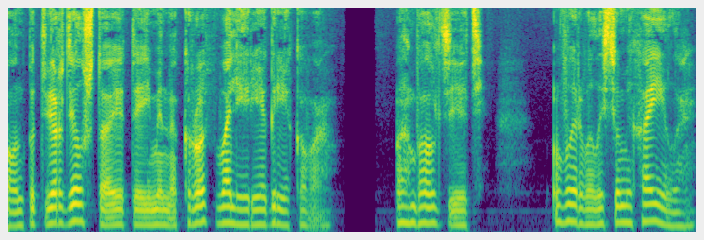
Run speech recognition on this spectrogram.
он подтвердил, что это именно кровь Валерия Грекова. «Обалдеть!» — вырвалось у Михаила.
